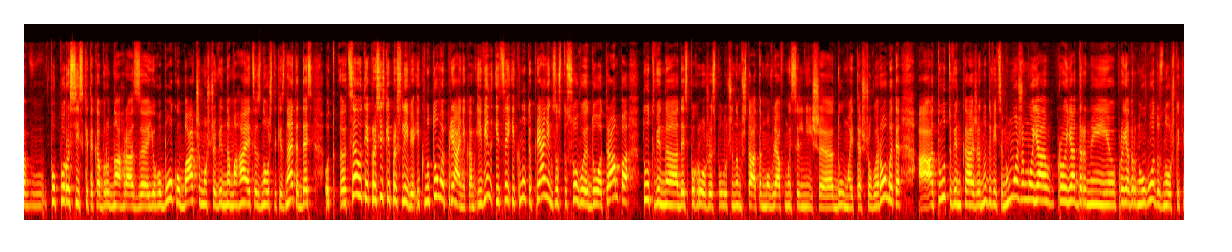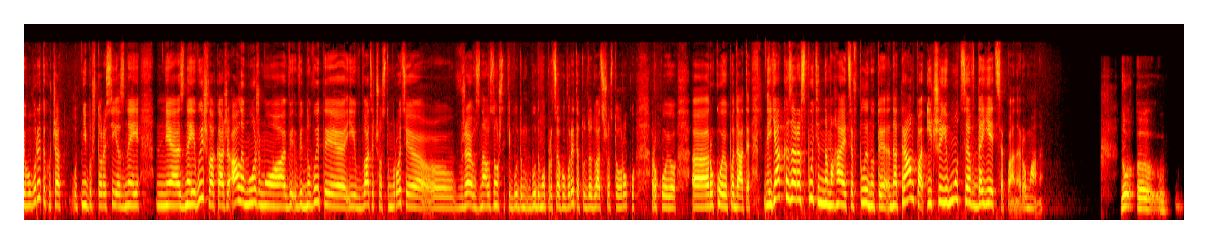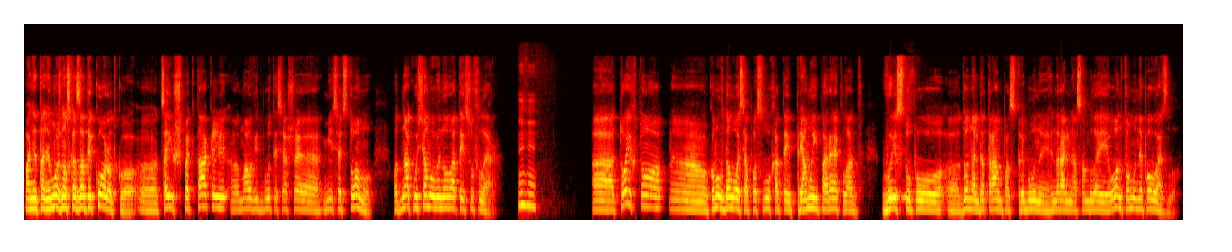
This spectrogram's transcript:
Е, по- по-російськи така брудна гра з його боку. Бачимо, що він намагається знову ж таки, знаєте, десь от е, це, от як російське прислів'я, і кнутом і пряніком. І він і цей і кнут, і прянік застосовує до Трампа. Тут він десь погрожує Сполученим Штатам, мовляв, ми сильніше думайте, що ви робите. А, а тут він каже: ну дивіться, ми можемо я про ядерний про ядерну угоду знову ж таки говорити. Хоча, от ніби то Росія з неї м, з неї вийшла, каже, але можемо відновити і в 26-му році е, вже знову ж таки будемо будемо про це говорити. Тут до 26-го року рукою е, рукою подати. Як зараз Путін намагається вплинути на Трампа, і чи йому це вдається, пане Романе? Ну, е, пані Таню, можна сказати коротко. Цей шпектакль е, мав відбутися ще місяць тому, однак усьому винуватий суфлер. Угу. Той, хто е, кому вдалося послухати прямий переклад виступу е, Дональда Трампа з трибуни Генеральної асамблеї ООН, тому не повезло.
